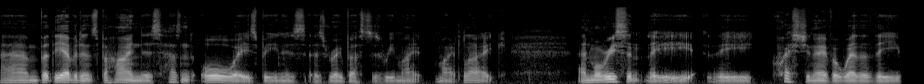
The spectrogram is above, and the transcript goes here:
Um, but the evidence behind this hasn't always been as, as robust as we might might like. And more recently, the question over whether the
